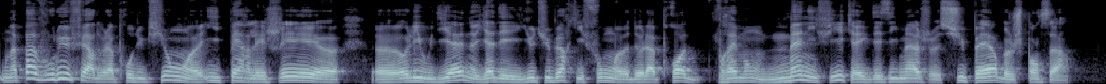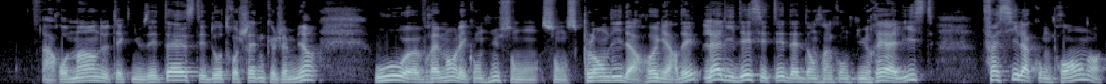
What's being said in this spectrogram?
on n'a pas voulu faire de la production euh, hyper léchée euh, hollywoodienne. Il y a des youtubeurs qui font de la prod vraiment magnifique avec des images superbes. Je pense à, à Romain de Tech News et Test et d'autres chaînes que j'aime bien où vraiment les contenus sont, sont splendides à regarder. Là, l'idée, c'était d'être dans un contenu réaliste, facile à comprendre,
